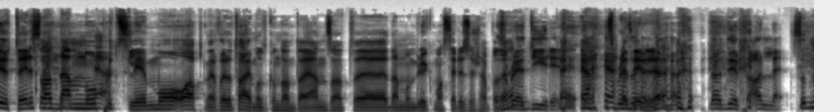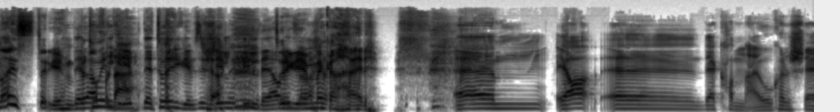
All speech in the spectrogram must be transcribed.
ruter, sånn at de nå Ja. plutselig må åpne for å ta imot kontanter igjen, sånn at eh, de må bruke masse ressurser på Og så det. det dyrere. Ja, så blir det dyrere. det er dyrt for alle. Så nice, Torgrim. Det Bra for Torgrim, deg. det er Torgrims skyld. Bildet av Torgrim liksom. Mekka her. Um, ja, uh, det kan jeg jo kanskje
